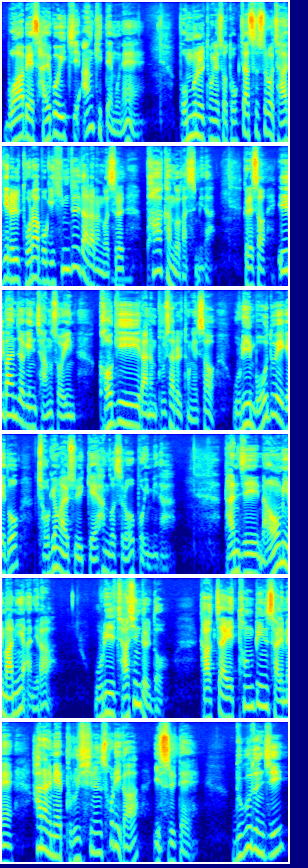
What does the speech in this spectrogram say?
모압에 살고 있지 않기 때문에 본문을 통해서 독자 스스로 자기를 돌아보기 힘들다라는 것을 파악한 것 같습니다. 그래서 일반적인 장소인 거기라는 부사를 통해서 우리 모두에게도 적용할 수 있게 한 것으로 보입니다. 단지 나오미만이 아니라 우리 자신들도 각자의 텅 빈 삶에 하나님의 부르시는 소리가 있을 때 누구든지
